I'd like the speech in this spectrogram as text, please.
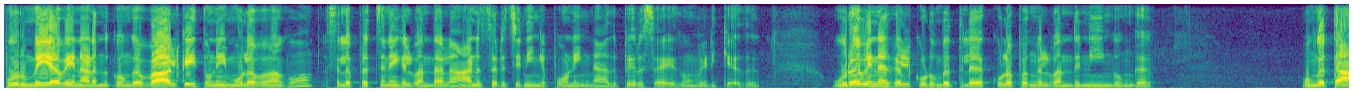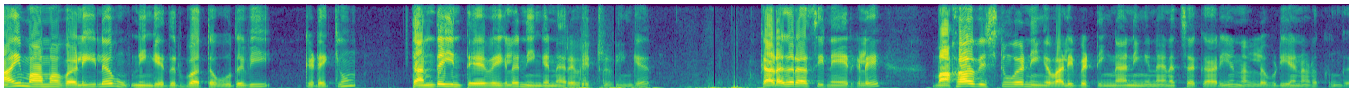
பொறுமையாகவே நடந்துக்கோங்க. வாழ்க்கை துணை மூலமாகவும் சில பிரச்சனைகள் வந்தாலும் அனுசரித்து நீங்கள் போனீங்கன்னா அது பெருசாக எதுவும் வெடிக்காது. உறவினர்கள் குடும்பத்தில் குழப்பங்கள் வந்து நீங்குங்க. உங்கள் தாய் மாமா வழியில் நீங்கள் எதிர்பார்த்த உதவி கிடைக்கும். தந்தையின் தேவைகளை நீங்கள் நிறைவேற்றுவீங்க. கடகராசி நேயர்களே மகாவிஷ்ணுவை நீங்கள் வழிபட்டிங்கன்னா நீங்கள் நினச்ச காரியம் நல்லபடியாக நடக்குங்க.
